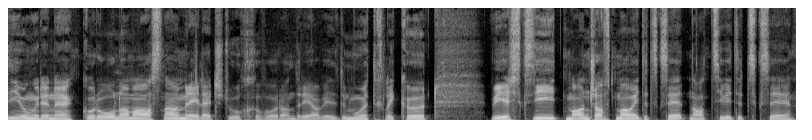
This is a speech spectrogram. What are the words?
unter den Corona-Massnahmen? Wir haben letzte Woche von Andrea Wildermuth gehört. Wie war es, die Mannschaft mal wieder zu sehen, die Nazi wieder zu sehen?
